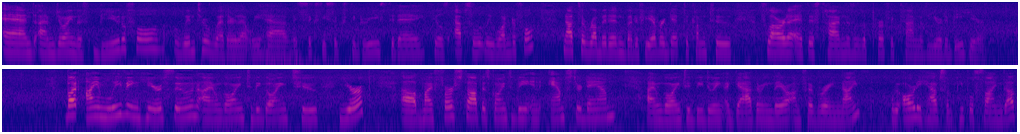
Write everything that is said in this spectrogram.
and I'm enjoying this beautiful winter weather that we have. It's 66 degrees today. Feels absolutely wonderful. Not to rub it in, but if you ever get to come to Florida at this time, this is the perfect time of year to be here. But I am leaving here soon. I am going to be going to Europe. Uh, my first stop is going to be in Amsterdam. I'm going to be doing a gathering there on February 9th. We already have some people signed up,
